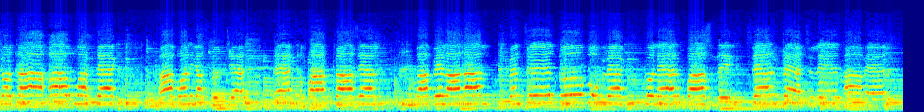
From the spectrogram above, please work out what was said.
xorta għawastek Għabon jassuġġet Rent battazel Ta' filalan Pensitu mulek Kull erba snin Servet li tamel.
